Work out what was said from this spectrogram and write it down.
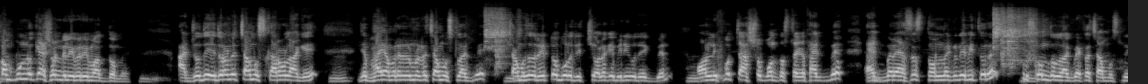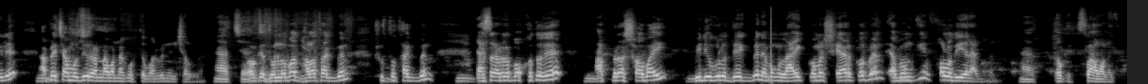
সম্পূর্ণ ক্যাশ অন ডেলিভারির মাধ্যমে। আর যদি এই ধরনের চামচ কারও লাগে যে ভাই আমার এরকম একটা চামচ লাগবে চামচের রেটও বলে দিচ্ছি অনেকে ভিডিও দেখবেন অনলি ফর চারশো পঞ্চাশ টাকা থাকবে। একবারে অ্যাসেস নন ম্যাগনেটের ভিতরে খুব সুন্দর লাগবে একটা চামচ নিলে। আপনি চামচ দিয়ে রান্না বান্না করতে পারবেন ইনশাল্লাহ আচ্ছা ওকে ধন্যবাদ ভালো থাকবেন সুস্থ থাকবেন। এসআর পক্ষ থেকে আপনারা সবাই ভিডিওগুলো দেখবেন এবং লাইক কমেন্ট শেয়ার করবেন এবং কি ফলো দিয়ে রাখবেন। হ্যাঁ ওকে সালাম আলাইকুম।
